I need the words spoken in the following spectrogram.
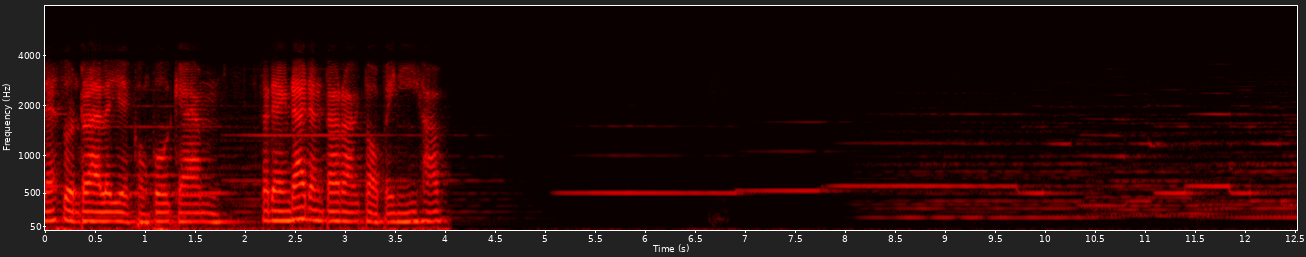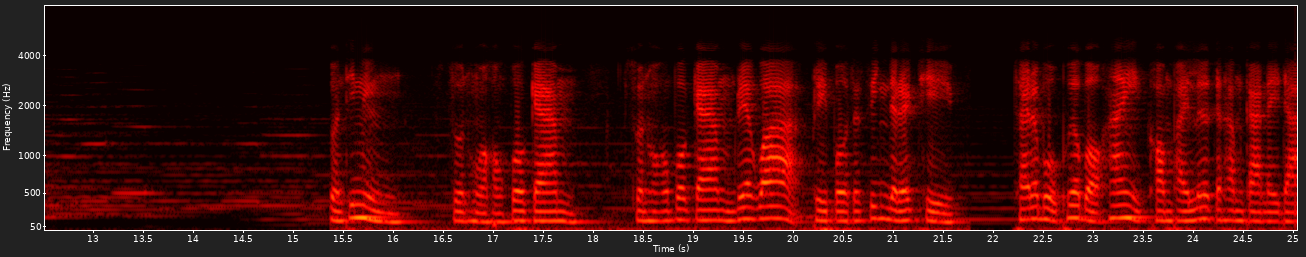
และส่วนรายละเอียดของโปรแกรม แสดงได้ดังตารางต่อไปนี้ครับ ส่วนที่ 1 ส่วนหัวของโปรแกรม ส่วนหัวของโปรแกรมเรียกว่า preprocessing directive ใช้ระบุเพื่อบอกให้คอมไพเลอร์กระทำการใด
